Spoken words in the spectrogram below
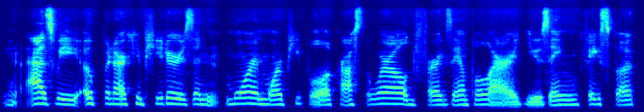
you know, as we open our computers and more and more people across the world, for example, are using Facebook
